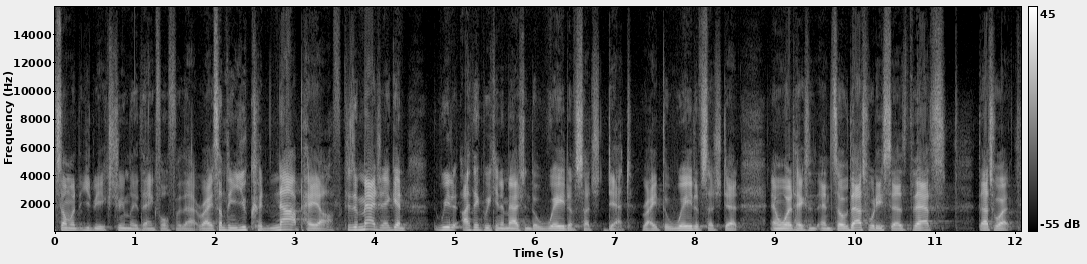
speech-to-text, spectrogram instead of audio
if someone you'd be extremely thankful for that right? Something you could not pay off. Because imagine again we, i think we can imagine the weight of such debt right? The weight of such debt and what it takes. And so that's what he says. That's that's what.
